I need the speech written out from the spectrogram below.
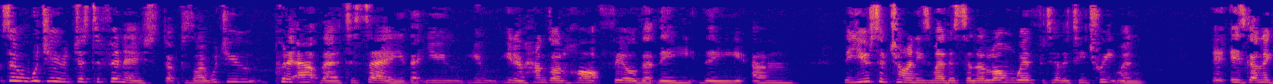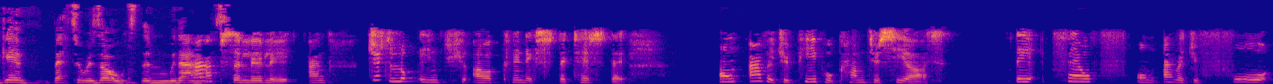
So would you, just to finish, Dr. Zhai, would you put it out there to say that you, you, you know, hand on heart feel that the, the, um, the use of Chinese medicine along with fertility treatment is going to give better results than without? Absolutely. And just look into our clinic statistic. On average, people come to see us. They fail on average four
